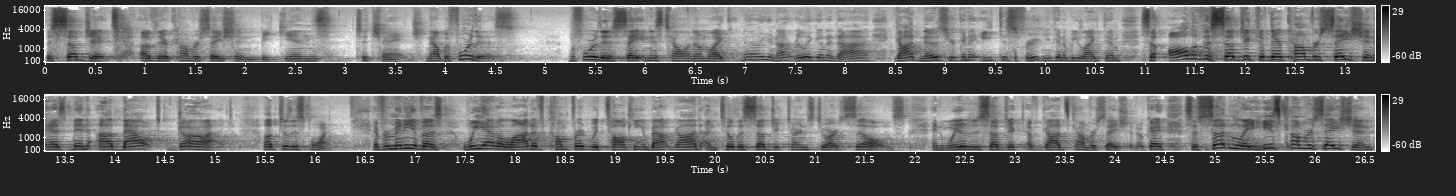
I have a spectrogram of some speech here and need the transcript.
the subject of their conversation begins to change. Now, before this, before this, Satan is telling them, like, no, you're not really going to die. God knows you're going to eat this fruit and you're going to be like them. So, all of the subject of their conversation has been about God up to this point. And for many of us, we have a lot of comfort with talking about God until the subject turns to ourselves and we're the subject of God's conversation, okay? So suddenly, his conversation,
